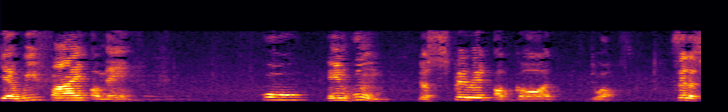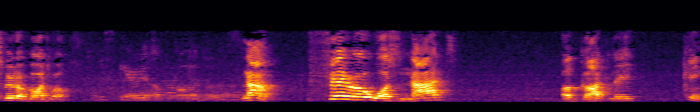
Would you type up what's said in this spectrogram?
Can we find a man who in whom the Spirit of God dwells? Say the Spirit of God dwells. Spirit of God. dwells. Now, Pharaoh was not a godly king.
